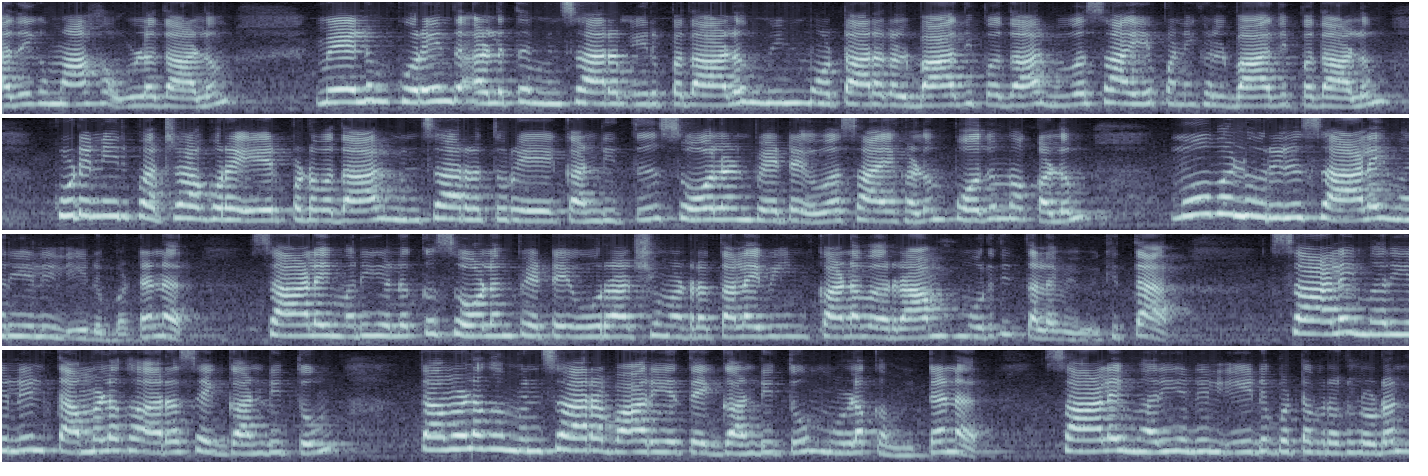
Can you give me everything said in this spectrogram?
அதிகமாக உள்ளதாலும் மேலும் குறைந்த அழுத்த மின்சாரம் இருப்பதாலும் மின் மோட்டார்கள் பாதிப்பதால் விவசாய பணிகள் பாதிப்பதாலும் குடிநீர் பற்றாக்குறை ஏற்படுவதால் மின்சாரத்துறையை கண்டித்து சோழன்பேட்டை விவசாயிகளும் பொதுமக்களும் மூவலூரில் சாலை மறியலில் ஈடுபட்டனர். சாலை மறியலுக்கு சோழம்பேட்டை ஊராட்சி மன்ற தலைவியின் கணவர் ராமமூர்த்தி தலைமை வகித்தார். சாலை மறியலில் தமிழக அரசை கண்டித்தும் தமிழக மின்சார வாரியத்தை கண்டித்தும் முழக்கமிட்டனர். சாலை மறியலில் ஈடுபட்டவர்களுடன்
